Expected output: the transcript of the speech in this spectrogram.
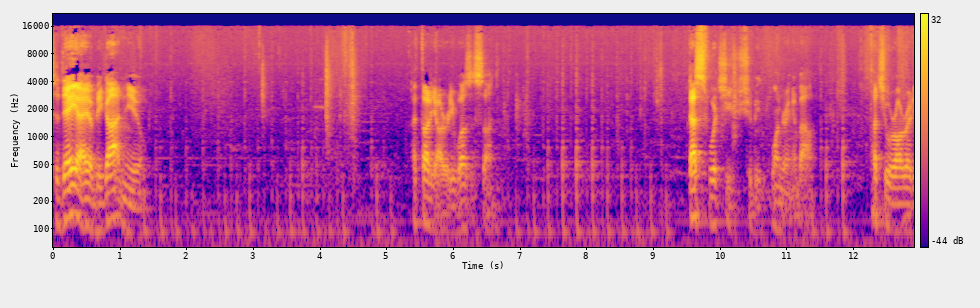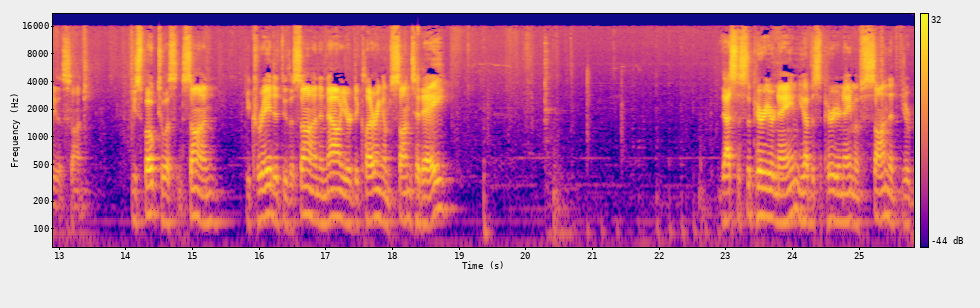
Today I have begotten you. I thought he already was a son. That's what you should be wondering about. I thought you were already the son. You spoke to us in son, you created through the son, and now you're declaring him son today? That's the superior name. You have the superior name of son that you're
